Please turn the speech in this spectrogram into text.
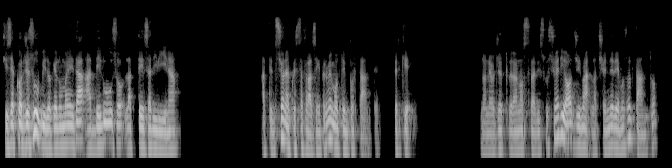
ci si accorge subito che l'umanità ha deluso l'attesa divina. Attenzione a questa frase che per me è molto importante, perché non è oggetto della nostra discussione di oggi, ma l'accenneremo soltanto.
